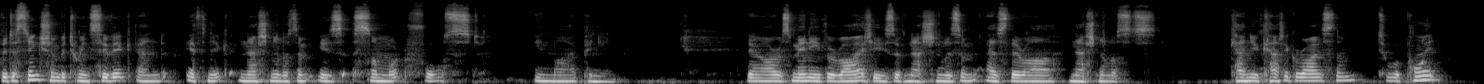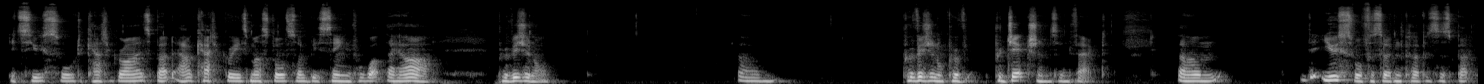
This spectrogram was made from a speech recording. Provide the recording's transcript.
The distinction between civic and ethnic nationalism is somewhat forced, in my opinion. There are as many varieties of nationalism as there are nationalists. Can you categorize them? To a point, it's useful to categorize, but our categories must also be seen for what they are provisional. Um, provisional pro- projections, in fact. Um, useful for certain purposes, but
